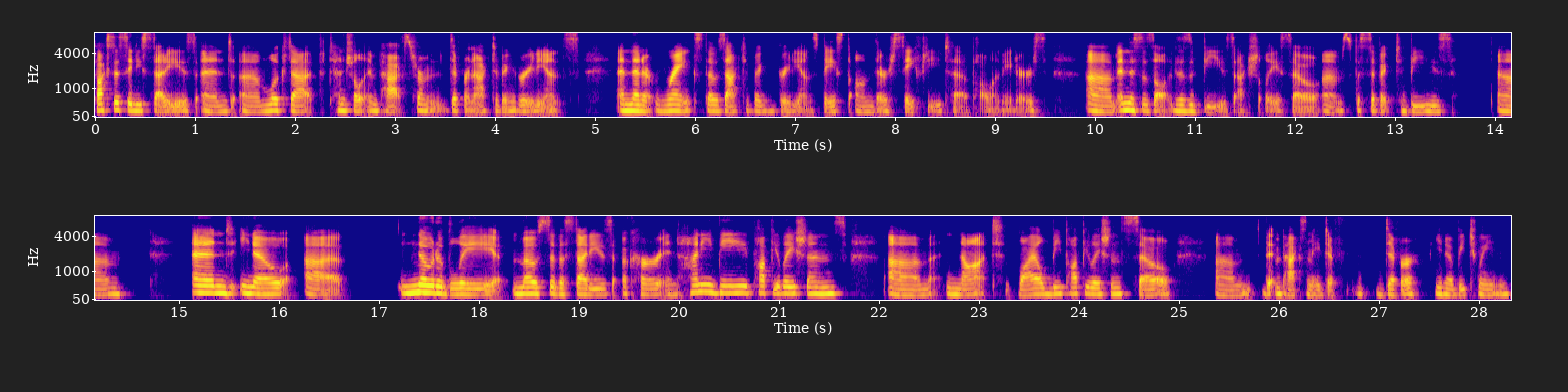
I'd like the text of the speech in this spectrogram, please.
toxicity studies and um, looked at potential impacts from different active ingredients. And then it ranks those active ingredients based on their safety to pollinators. Um, and this is all, this is bees actually, so um, specific to bees. Um, and, you know, uh, notably, most of the studies occur in honeybee populations, um, not wild bee populations. So um, the impacts may diff differ, you know, between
